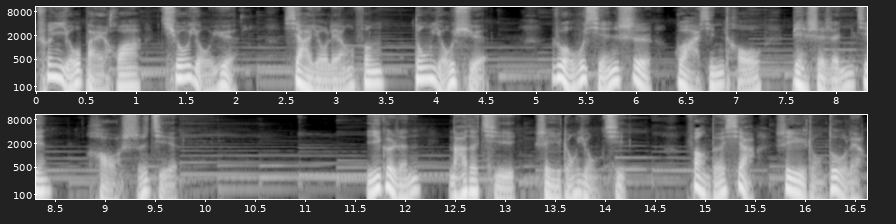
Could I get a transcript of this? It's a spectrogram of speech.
春有百花，秋有月，夏有凉风，冬有雪。若无闲事挂心头，便是人间好时节。”一个人拿得起是一种勇气。放得下是一种度量，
